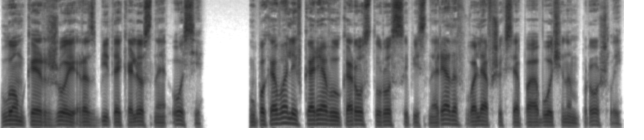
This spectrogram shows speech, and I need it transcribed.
ломкой ржой разбитые колесные оси, упаковали в корявую коросту россыпи снарядов, валявшихся по обочинам прошлой,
